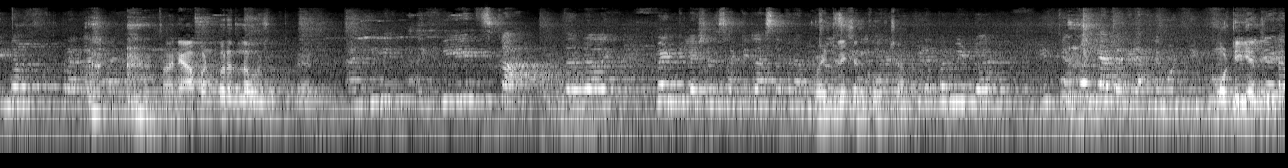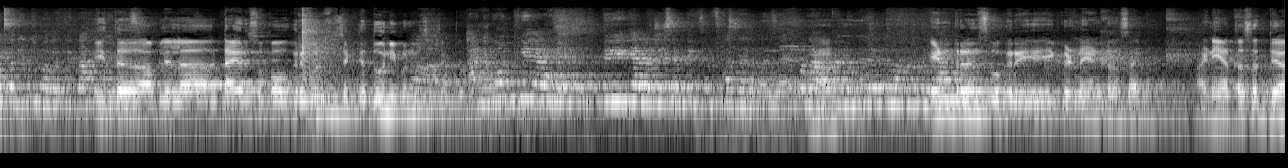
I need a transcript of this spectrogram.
इनफ प्रकाश आणि आपण परत लावू शकतो काय? आणि हीच का तर व्हेंटिलेशनसाठी जास्त तर choose खूप छान. इकडे पण विंडो इथे पण गॅलरी आहे मोठी. मोठी gallery इथं आपल्याला टायर सोफा वगैरे बसू शकतात दोन्ही पण बसू शकतात एंट्रन्स वगैरे हे इकडनं एंट्रन्स आहे. आणि आता सध्या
